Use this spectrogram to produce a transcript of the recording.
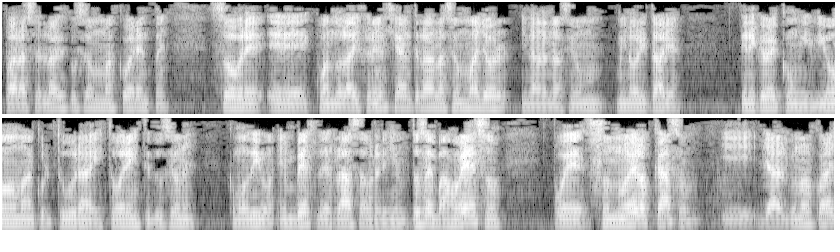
para hacer la discusión más coherente sobre eh, cuando la diferencia entre la nación mayor y la nación minoritaria tiene que ver con idioma, cultura, historia, instituciones, como digo, en vez de raza o religión. Entonces, bajo eso, pues son nueve los casos y ya algunos de los cuales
